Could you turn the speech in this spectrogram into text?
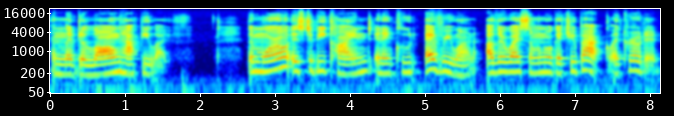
and lived a long, happy life. The moral is to be kind and include everyone, otherwise, someone will get you back, like Crow did.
